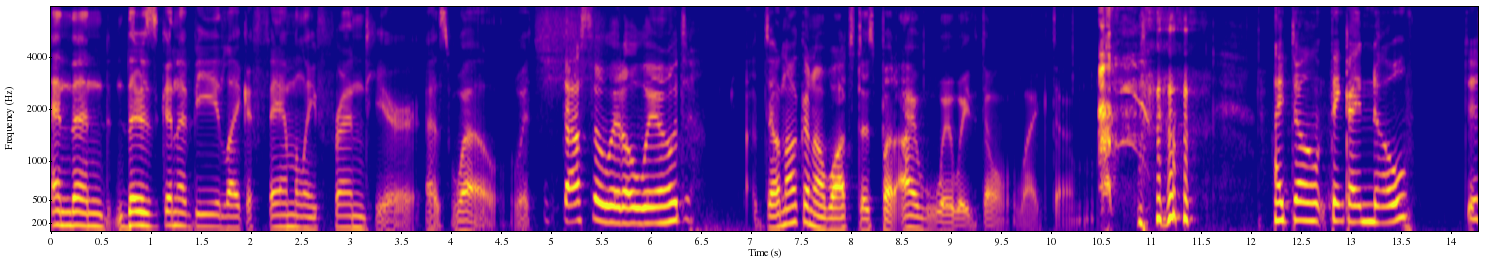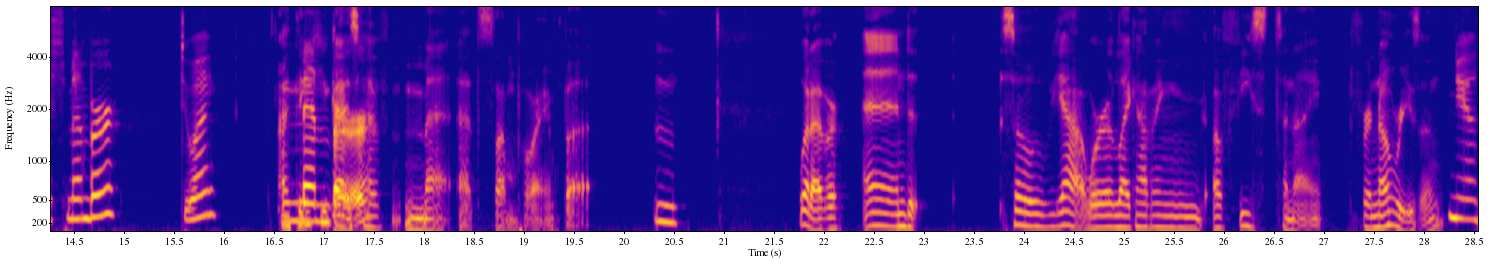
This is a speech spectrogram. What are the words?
And then there's gonna be like a family friend here as well, which That's a little weird. They're not gonna watch this, but I really don't like them. I don't think I know this member. Do I? I think you guys have met at some point, but Mm. whatever. And so yeah, we're like having a feast tonight for no reason. Yeah,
